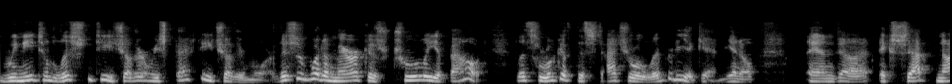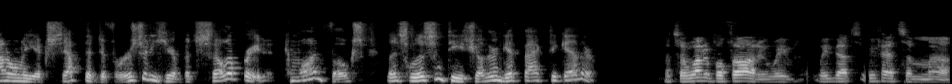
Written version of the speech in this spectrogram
we need to listen to each other and respect each other more. This is what America is truly about. Let's look at the Statue of Liberty again, you know, and uh, accept not only accept the diversity here, but celebrate it. Come on, folks, let's listen to each other and get back together. That's a wonderful thought, and we've we've got we've had some uh,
